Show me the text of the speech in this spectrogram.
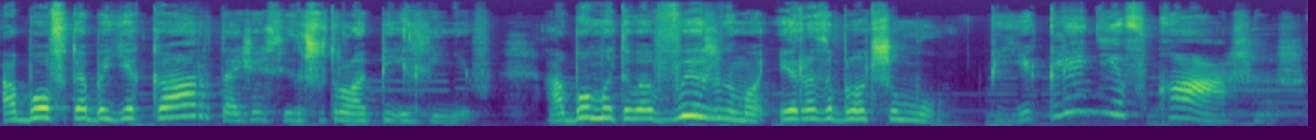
або в тебе є карта, щось від шутла піглінів, або ми тебе виженемо і розоблачимо. Піклінів кажеш?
